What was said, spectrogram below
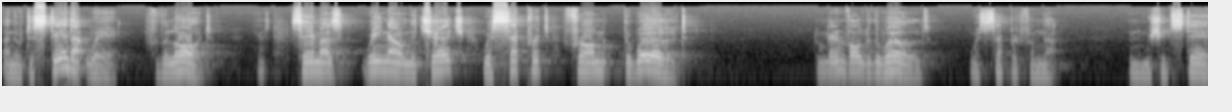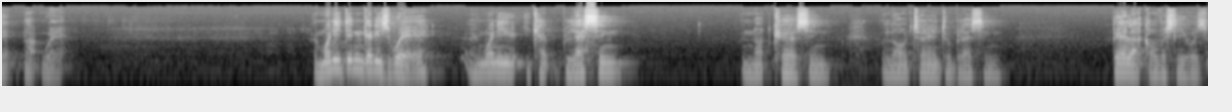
and they were to stay that way for the Lord. Yes? Same as we now in the church, we're separate from the world. Don't get involved with the world. We're separate from that. And we should stay that way. And when he didn't get his way, and when he, he kept blessing and not cursing, the Lord turned into a blessing. Balak obviously was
